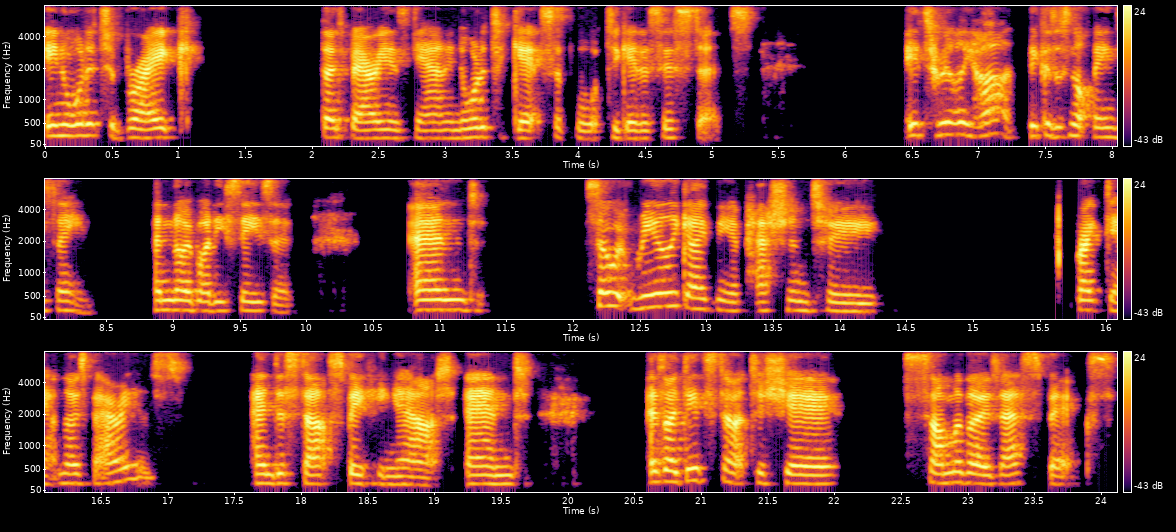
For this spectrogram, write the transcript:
in order to break those barriers down, in order to get support, to get assistance, it's really hard because it's not being seen and nobody sees it. And so it really gave me a passion to break down those barriers and to start speaking out. And as I did start to share some of those aspects,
